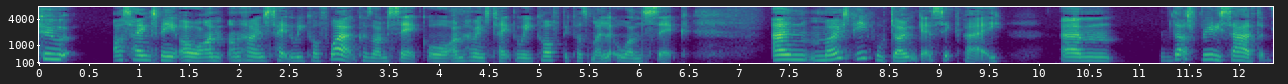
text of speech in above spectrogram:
who are saying to me, "Oh, I'm I'm having to take the week off work because I'm sick, or I'm having to take the week off because my little one's sick," and most people don't get sick pay. Um, that's really sad that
